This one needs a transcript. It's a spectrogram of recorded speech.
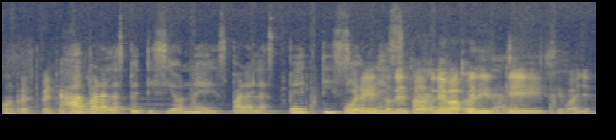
con respeto. Ah, todo. para las peticiones, para las peticiones. Por eso les va- para le va a pedir que se vaya.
